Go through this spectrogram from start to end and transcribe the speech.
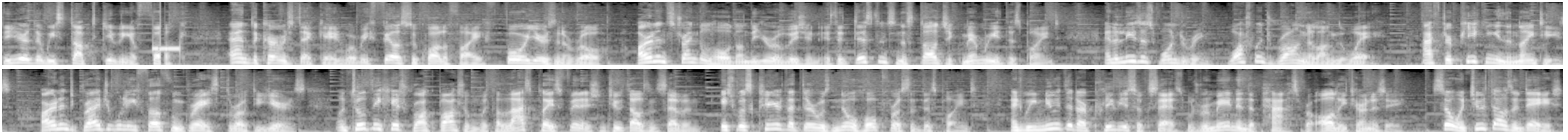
the year that we stopped giving a fuck, and the current decade where we failed to qualify four years in a row. Ireland's stranglehold on the Eurovision is a distant nostalgic memory at this point, and it leaves us wondering what went wrong along the way. After peaking in the 90s, Ireland gradually fell from grace throughout the years, until they hit rock bottom with a last place finish in 2007. It was clear that there was no hope for us at this point, and we knew that our previous success would remain in the past for all eternity. So in 2008,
